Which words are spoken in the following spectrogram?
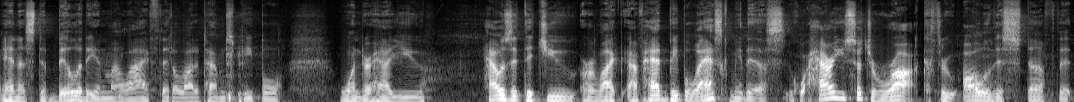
and a stability in my life that a lot of times people wonder how you how is it that you are like I've had people ask me this how are you such a rock through all of this stuff that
